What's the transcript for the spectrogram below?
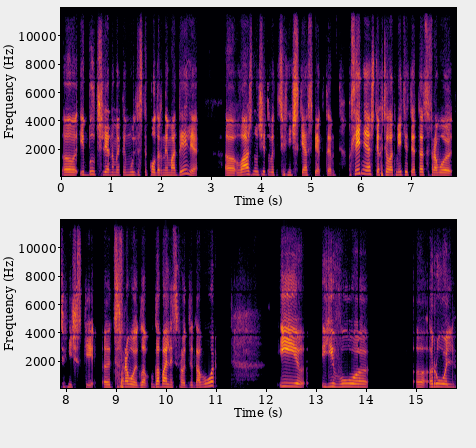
Э, и был членом этой мультистейкхолдерной модели, э, важно учитывать технические аспекты. Последнее, что я хотела отметить, это цифровой, технический, цифровой, глобальный цифровой договор и его роль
